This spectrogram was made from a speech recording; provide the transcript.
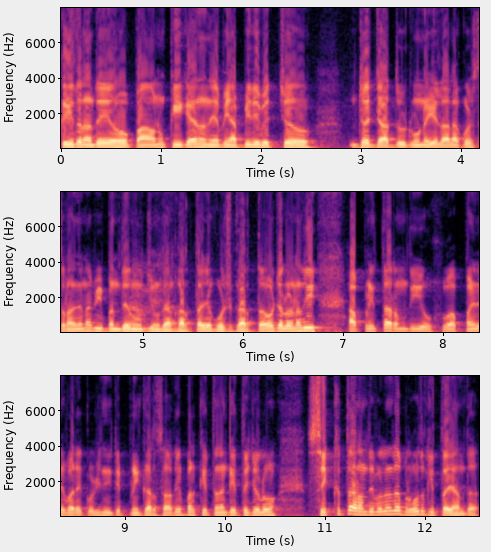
ਕਈ ਤਰ੍ਹਾਂ ਦੇ ਉਹ ਆਪਾਂ ਉਹਨੂੰ ਕੀ ਕਹਿ ਦਿੰਦੇ ਆ ਪੰਜਾਬੀ ਦੇ ਵਿੱਚ ਜਾਂ ਜਾਦੂ ਟੂਣੇ ਲਾਲਾ ਕੁਝ ਤਰ੍ਹਾਂ ਦੇ ਨਾ ਵੀ ਬੰਦੇ ਨੂੰ ਜਿਉਂਦਾ ਕਰਤਾ ਜਾਂ ਕੁਝ ਕਰਤਾ ਉਹ ਚਲੋ ਉਹਨਾਂ ਦੀ ਆਪਣੀ ਧਰਮ ਦੀ ਉਹ ਆਪਾਂ ਇਹਦੇ ਬਾਰੇ ਕੁਝ ਨਹੀਂ ਟਿੱਪਣੀ ਕਰ ਸਕਦੇ ਪਰ ਕਿਤੇ ਨਾ ਕਿਤੇ ਚਲੋ ਸਿੱਖ ਧਰਮ ਦੇ ਵੱਲੋਂ ਦਾ ਵਿਰੋਧ ਕੀਤਾ ਜਾਂਦਾ।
